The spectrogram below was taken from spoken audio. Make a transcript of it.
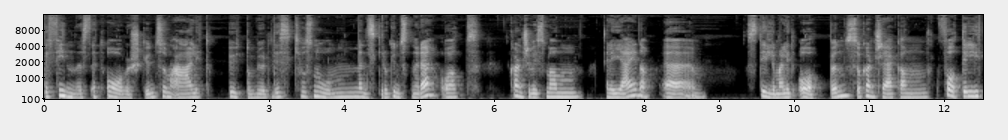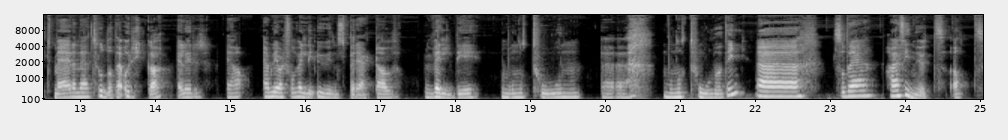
det finnes et overskudd som er litt utenomjordisk hos noen mennesker og kunstnere, og at kanskje hvis man, eller jeg, da, eh, stiller meg litt åpen, så kanskje jeg kan få til litt mer enn jeg trodde at jeg orka. Eller ja, jeg blir i hvert fall veldig uinspirert av veldig monoton eh, monotone ting. Eh, så det har jeg funnet ut, at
